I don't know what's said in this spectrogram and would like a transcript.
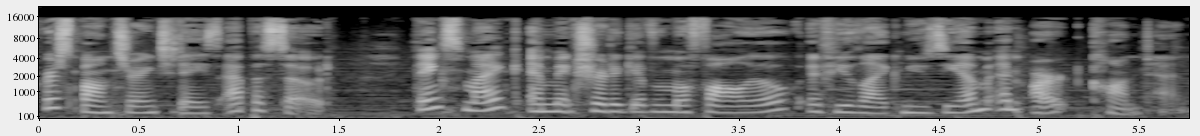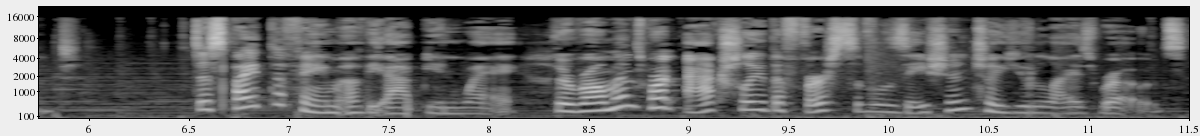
for sponsoring today's episode. Thanks, Mike, and make sure to give him a follow if you like museum and art content. Despite the fame of the Appian Way, the Romans weren't actually the first civilization to utilize roads.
